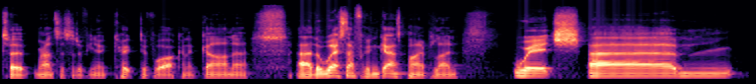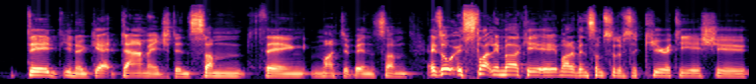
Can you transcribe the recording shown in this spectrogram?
to around to sort of, you know, Cote d'Ivoire, kind of Ghana, uh, the West African gas pipeline, which um, did you know get damaged in something might have been some it's it's slightly murky it might have been some sort of security issue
